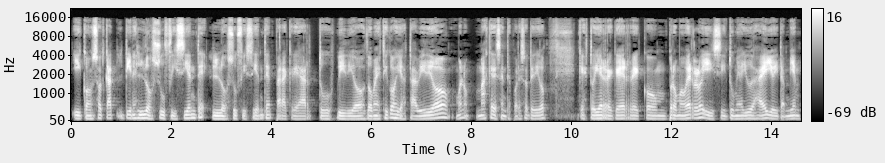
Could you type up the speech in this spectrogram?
y con Shotcut tienes lo suficiente, lo suficiente para crear tus vídeos domésticos y hasta vídeos, bueno, más que decentes. Por eso te digo que estoy RQR con promoverlo y si tú me ayudas a ello y también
